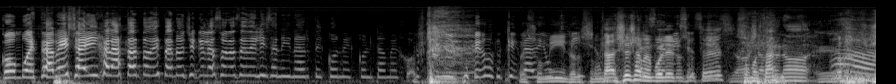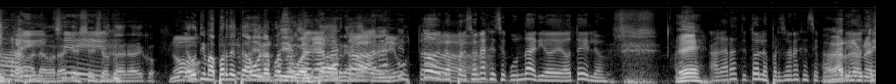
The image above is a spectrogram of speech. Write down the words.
con vuestra bella hija las tantas de esta noche que las horas se deslizan y darte con escolta mejor ni peor que un resumilo. Ah, Yo ya me Al molé, no ustedes. No, ¿Cómo están? No, eh, Ay, la verdad que sí, che. yo te agradezco. No. La última parte está buena porque Me gusta- remate. Agarraste Me gusta- todos los personajes secundarios de Otelo. ¿Eh? Agarraste todos los personajes secundarios Agarré una Otelo.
